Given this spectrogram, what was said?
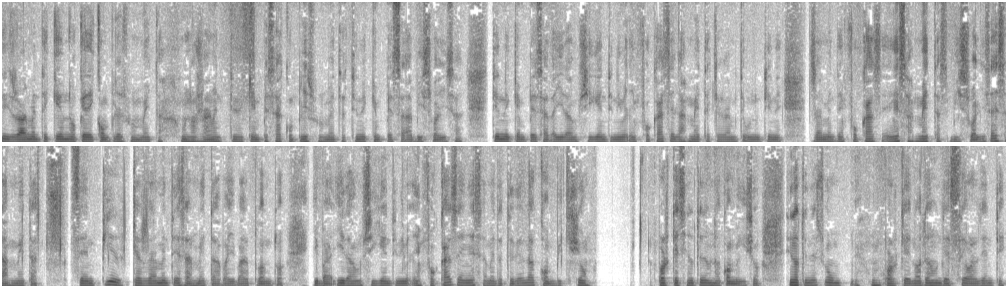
si realmente que uno quiere cumplir su meta, uno realmente tiene que empezar a cumplir sus metas, tiene que empezar a visualizar, tiene que empezar a ir a un siguiente nivel, enfocarse en las metas que realmente uno tiene, realmente enfocarse en esas metas, visualizar esas metas, sentir que realmente esa meta va a llevar pronto y va a ir a un siguiente nivel, enfocarse en esa meta, tener una convicción porque si no tienes una convicción, si no tienes un, un porqué, no tienes un deseo ardiente,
